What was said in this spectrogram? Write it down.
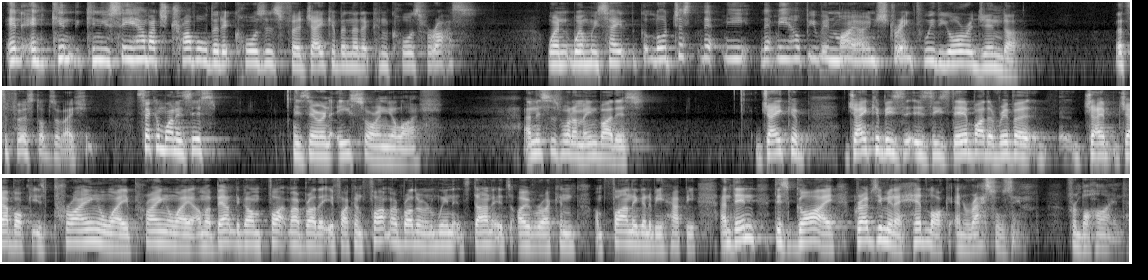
And, and can, can you see how much trouble that it causes for Jacob and that it can cause for us? when, when we say, Lord, just let me, let me help you in my own strength with your agenda. That's the first observation. Second one is this Is there an Esau in your life? And this is what I mean by this. Jacob, Jacob is, is he's there by the river Jabbok, is praying away, praying away. I'm about to go and fight my brother. If I can fight my brother and win, it's done, it's over. I can, I'm finally going to be happy. And then this guy grabs him in a headlock and wrestles him from behind.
